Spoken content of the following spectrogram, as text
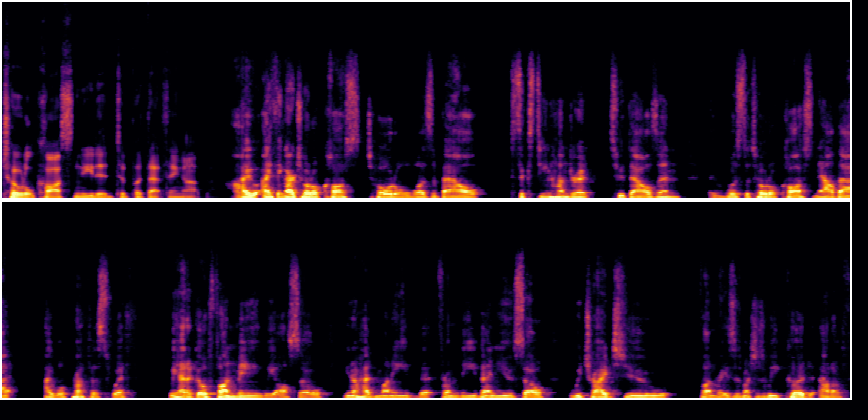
total costs needed to put that thing up? I, I think our total cost total was about 1600 2000 was the total cost now that i will preface with we had a gofundme. We also you know had money that from the venue. So we tried to fundraise as much as we could out of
